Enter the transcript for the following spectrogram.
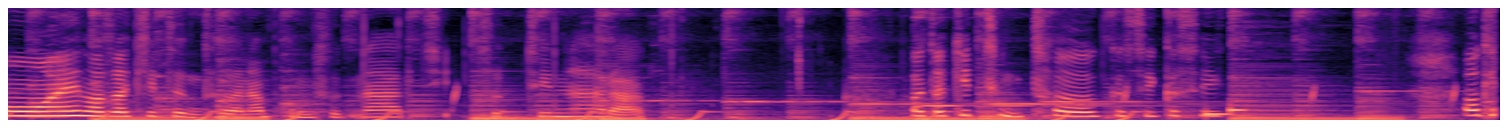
โอ้ยเราจะคิดถึงเธอนะ ผมสุดน่าสุดที่น่ารัก เราจะคิดถึงเธอกระซิกกระซิกโอเค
